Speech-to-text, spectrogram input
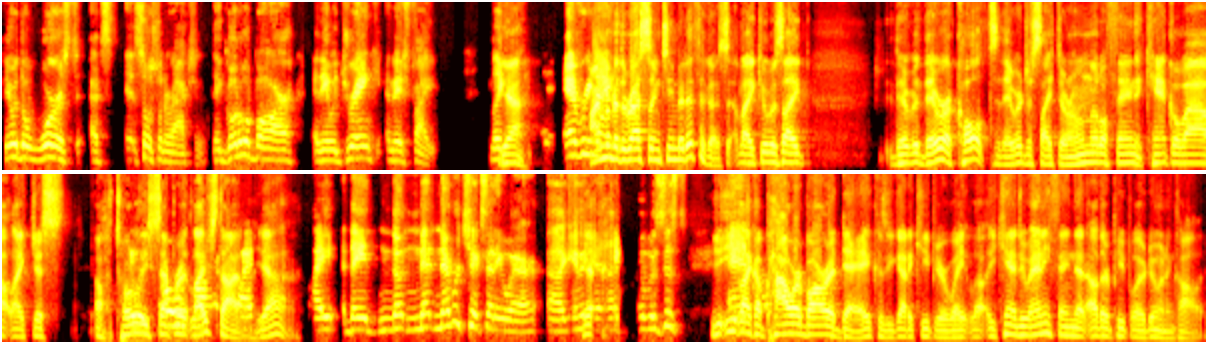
they were the worst at, at social interaction. They go to a bar and they would drink and they'd fight. Like yeah, every. Night. I remember the wrestling team at Ithaca. Like it was like they were they were a cult. They were just like their own little thing. They can't go out. Like just a totally separate so lifestyle. I, yeah. I they no, ne- never chicks anywhere. Uh, it, yeah. like, it was just. You eat and, like a power bar a day because you got to keep your weight low. You can't do anything that other people are doing in college.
